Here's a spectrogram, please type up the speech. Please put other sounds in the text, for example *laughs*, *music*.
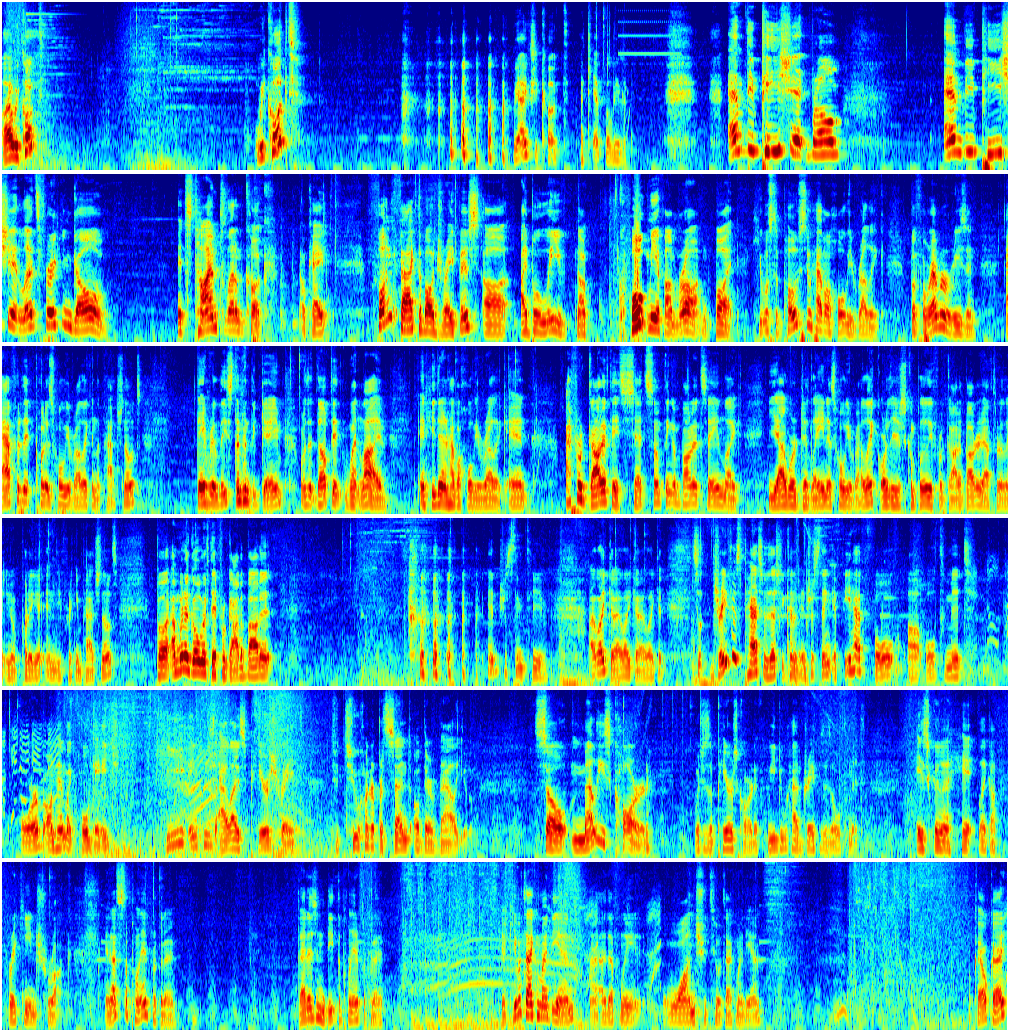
Are we cooked? We cooked? *laughs* we actually cooked. I can't believe it. MVP shit, bro. MVP shit. Let's freaking go. It's time to let him cook. Okay. Fun fact about Dreyfus, uh, I believe now quote me if I'm wrong, but he was supposed to have a holy relic, but for whatever reason, after they put his holy relic in the patch notes, they released him in the game, or the, the update went live, and he didn't have a holy relic. And I forgot if they said something about it, saying like, "Yeah, we're delaying his holy relic," or they just completely forgot about it after you know putting it in the freaking patch notes. But I'm gonna go with they forgot about it. *laughs* Interesting team. I like it. I like it. I like it. So Dreyfus passive is actually kind of interesting. If he had full uh, ultimate orb on him, like full gauge, he increases allies' pierce rate to 200% of their value. So Meli's card, which is a pierce card, if we do have Dreyfus's ultimate, is gonna hit like a freaking truck. And that's the plan for today. That is indeed the plan for today. Yeah, keep attacking my DN. I, I definitely want you to attack my DN. Okay, okay.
